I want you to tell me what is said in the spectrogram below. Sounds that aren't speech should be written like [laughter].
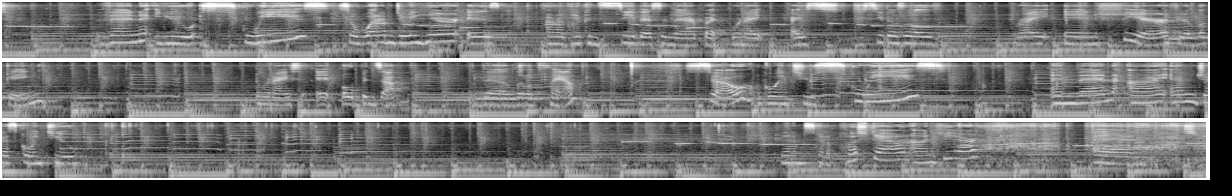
Then you squeeze. So what I'm doing here is, I don't know if you can see this in there, but when I, I you see those little, right in here, if you're looking, when I, it opens up the little clamp. So I'm going to squeeze and then I am just going to Then I'm just gonna push down on here and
